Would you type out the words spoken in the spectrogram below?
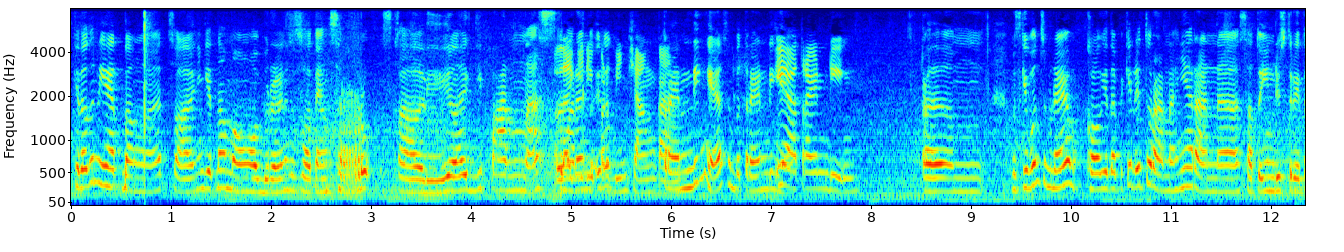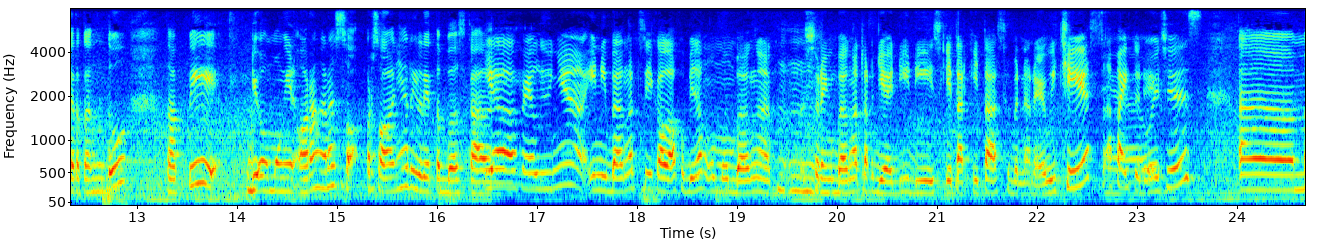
kita tuh niat banget soalnya kita mau ngobrolin sesuatu yang seru sekali, lagi panas. Lagi Kemarin tuh itu diperbincangkan. Trending ya, sempet trending. Iya, ya. trending. Em, meskipun sebenarnya kalau kita pikir itu ranahnya ranah satu industri tertentu, tapi diomongin orang karena so- persoalannya relatable sekali. Ya, value-nya ini banget sih kalau aku bilang umum banget. Mm-mm. Sering banget terjadi di sekitar kita sebenarnya. Which is apa Ya, itu deh? Which is em,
